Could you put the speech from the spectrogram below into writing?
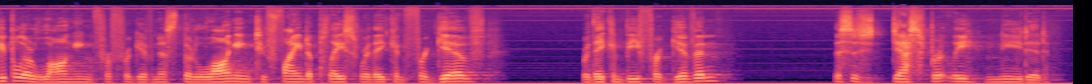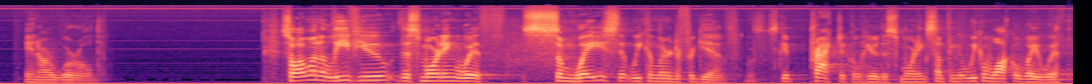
People are longing for forgiveness. They're longing to find a place where they can forgive, where they can be forgiven. This is desperately needed in our world. So I want to leave you this morning with some ways that we can learn to forgive. Let's get practical here this morning, something that we can walk away with.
